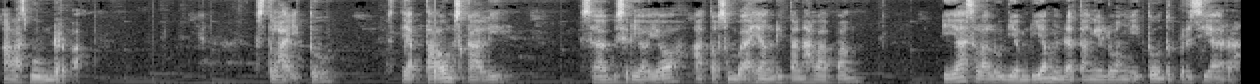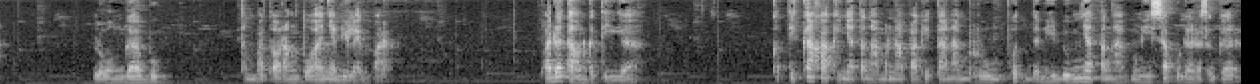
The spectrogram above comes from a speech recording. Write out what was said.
Alas bundar, Pak. Setelah itu, setiap tahun sekali, sehabis Rioyo atau sembahyang di tanah lapang, ia selalu diam-diam mendatangi luang itu untuk berziarah. Luang gabuk, tempat orang tuanya dilempar. Pada tahun ketiga, ketika kakinya tengah menapaki tanah berumput dan hidungnya tengah menghisap udara segar,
